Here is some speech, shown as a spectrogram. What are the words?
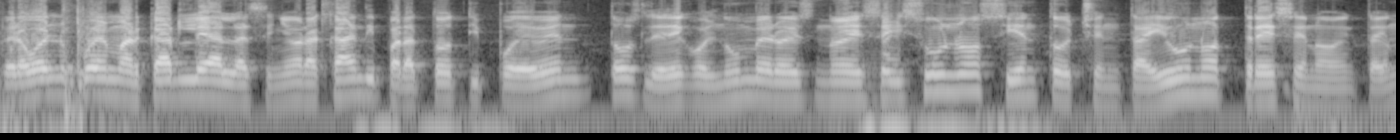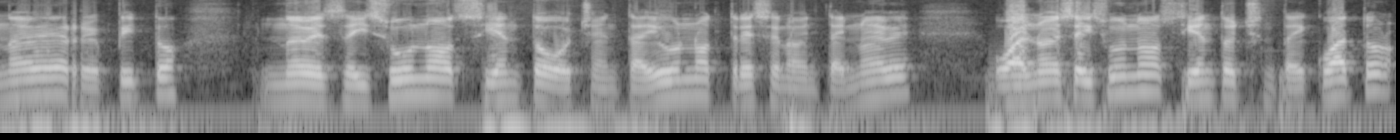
Pero bueno, pueden marcarle a la señora Candy para todo tipo de eventos. Le dejo el número, es 961-181-1399. Repito, 961-181-1399. O al 961-184.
